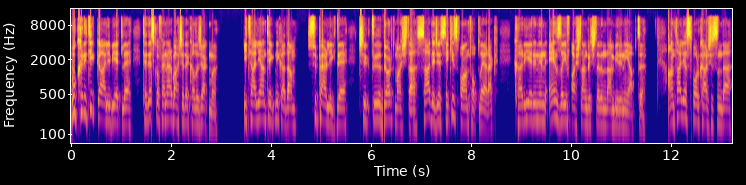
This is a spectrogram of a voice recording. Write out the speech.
Bu kritik galibiyetle Tedesco Fenerbahçe'de kalacak mı? İtalyan teknik adam Süper Lig'de çıktığı 4 maçta sadece 8 puan toplayarak kariyerinin en zayıf başlangıçlarından birini yaptı. Antalya Spor karşısında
